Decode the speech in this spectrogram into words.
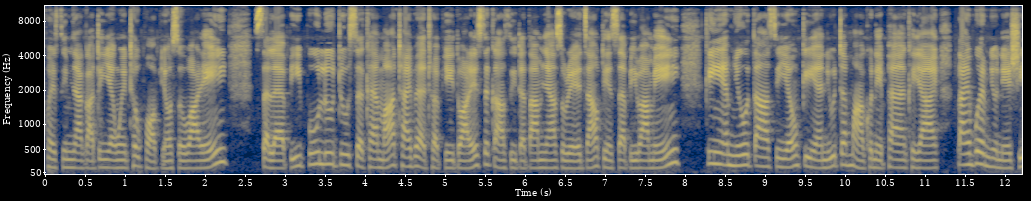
ဖွဲ့စည်းများကတရားဝင်ထုတ်ဖော်ပြောဆိုပါရယ်ဆက်လက်ပြီးပူလူတူစခန်းမှာထိုင်းဘက်ထွက်ပြေးသွားတဲ့စစ်ကောင်စီတပ်သားများဆိုတဲ့အကြောင်းတင်ဆက်ပေးပါမယ်။ကရင်အမျိုးသားစီယုံ KNU တပ်မှခုနှစ်ဖန်ခရိုင်လိုင်းပွဲမြို့နယ်ရှိ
